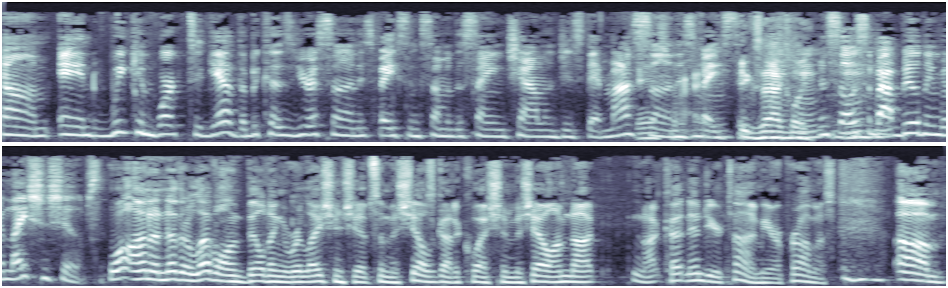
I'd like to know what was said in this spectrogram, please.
um, and we can work together because your son is facing some of the same challenges that my son is facing. Exactly. And so it's about building relationships. Well, on another level, I'm building relationships, and Michelle's got a question. Michelle, I'm not not cutting into your time here. I promise. Mm-hmm. Um,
